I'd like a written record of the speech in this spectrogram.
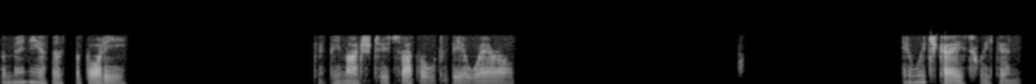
For many of us, the body can be much too subtle to be aware of. In which case, we can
